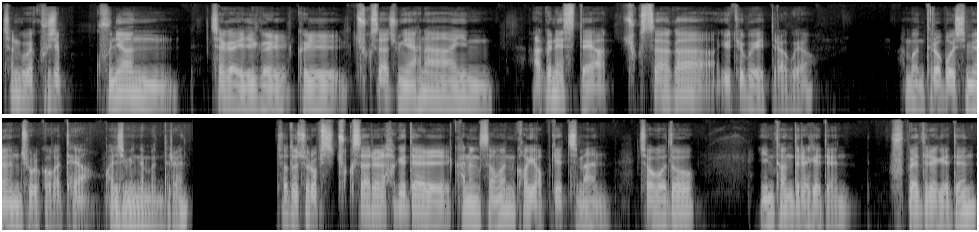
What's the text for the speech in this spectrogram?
1999년 제가 읽을 글 축사 중에 하나인 아그네스 대학 축사가 유튜브에 있더라고요. 한번 들어보시면 좋을 것 같아요. 관심 있는 분들은. 저도 졸업식 축사를 하게 될 가능성은 거의 없겠지만 적어도 인턴들에게든 후배들에게든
